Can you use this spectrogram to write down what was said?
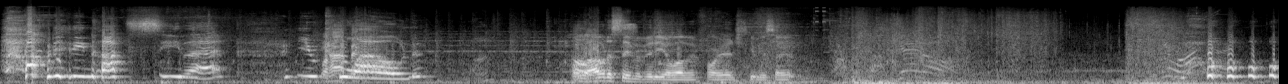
How did he not see that? You what clown! Oh, I would have saved a video of it for you. Just give me a second.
